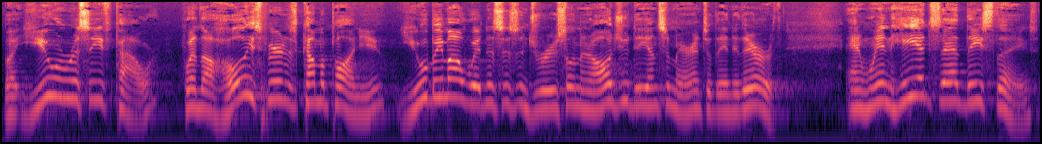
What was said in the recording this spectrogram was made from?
But you will receive power when the Holy Spirit has come upon you. You will be my witnesses in Jerusalem and all Judea and Samaria and to the end of the earth. And when he had said these things,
